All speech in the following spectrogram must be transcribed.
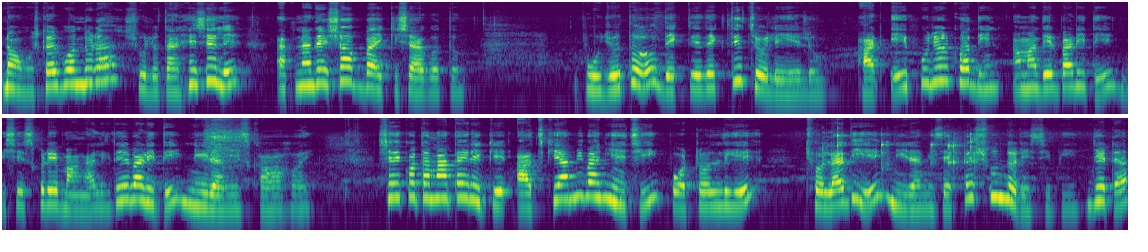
নমস্কার বন্ধুরা সুলতার হেসেলে আপনাদের সব সবাইকে স্বাগত। পুজো তো দেখতে দেখতে চলে এলো, আর এই পুজোর কদিন আমাদের বাড়িতে, বিশেষ করে বাঙালিদের বাড়িতে নিরামিষ খাওয়া হয়। সেই কথা মাথায় রেখে আজকে আমি বানিয়েছি পটল দিয়ে, ছোলা দিয়ে নিরামিষ একটা সুন্দর রেসিপি যেটা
